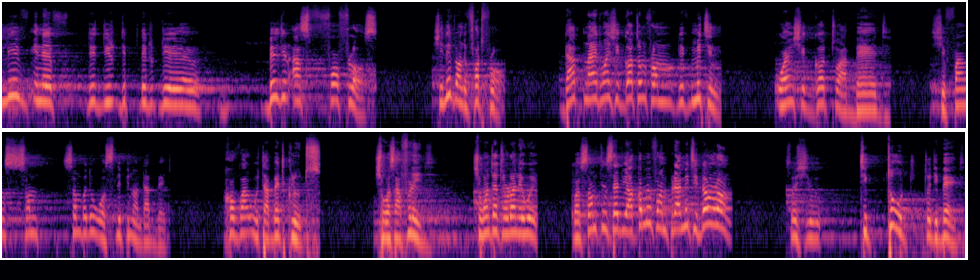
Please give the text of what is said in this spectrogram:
lived in a, the, the, the, the building has four floors. She lived on the fourth floor. That night, when she got home from the meeting, when she got to her bed, she found some somebody was sleeping on that bed, covered with her bed clothes. She was afraid. She wanted to run away. But something said, You are coming from prayer meeting, don't run. So she tiptoed to the bed,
